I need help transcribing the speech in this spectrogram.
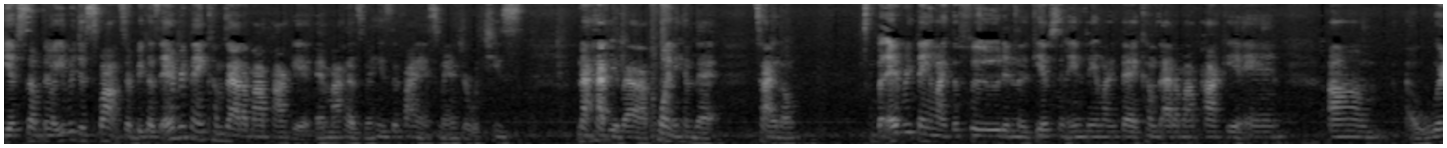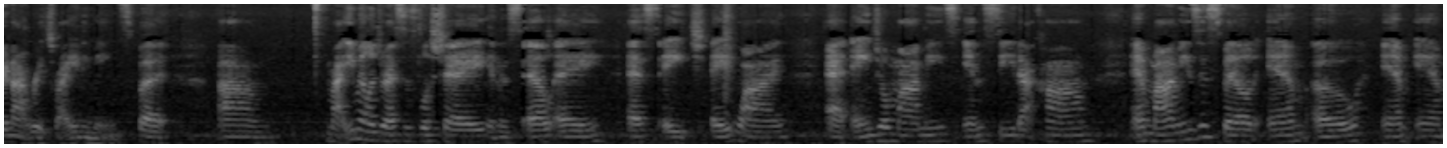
give something or even just sponsor, because everything comes out of my pocket. And my husband, he's the finance manager, which he's not happy about. I appointed him that title. But everything like the food and the gifts and anything like that comes out of my pocket. And um, we're not rich by any means, but um, my email address is Lashay, and it's L A S H A Y at angelmommiesnc.com. And mommies is spelled M O M M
